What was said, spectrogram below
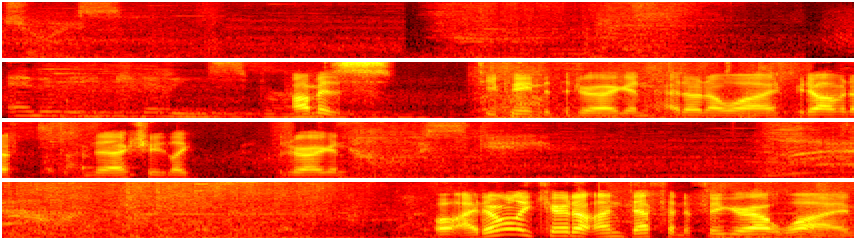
choice. Tom is TPing to the dragon. I don't know why. We don't have enough time to actually like the dragon. Well, I don't really care to undeafen to figure out why. Mind.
